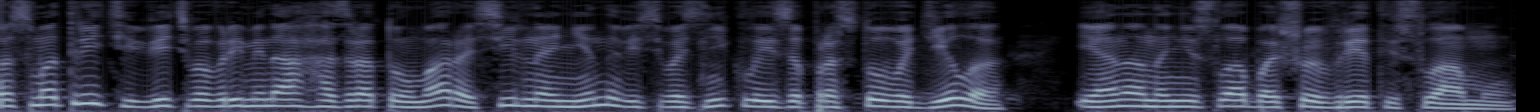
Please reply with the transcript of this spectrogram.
Посмотрите, ведь во времена Хазрата Умара сильная ненависть возникла из-за простого дела, и она нанесла большой вред исламу.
